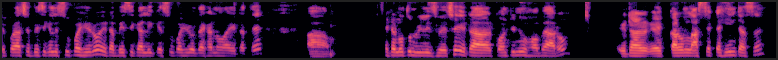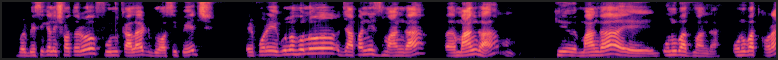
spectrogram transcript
এরপর আছে বেসিক্যালি সুপার হিরো এটা বেসিক্যালি কে সুপার হিরো দেখানো হয় এটাতে। এটা নতুন রিলিজ হয়েছে, এটা কন্টিনিউ হবে আরও। এটার কারণ লাস্টে একটা হিন্ট আছে। এরপর বেসিক্যালি সতেরো ফুল কালার্ড গ্লসি পেজ এরপরে এগুলো হলো জাপানিজ মাঙ্গা মাঙ্গা মাঙ্গা অনুবাদ মাঙ্গা অনুবাদ করা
